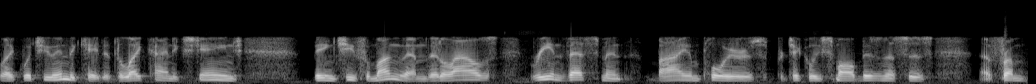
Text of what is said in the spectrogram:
like what you indicated, the like kind exchange being chief among them, that allows reinvestment by employers, particularly small businesses, uh, from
